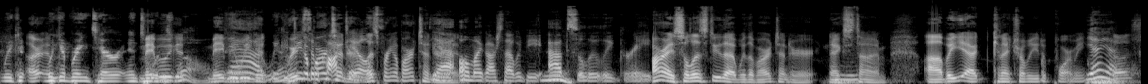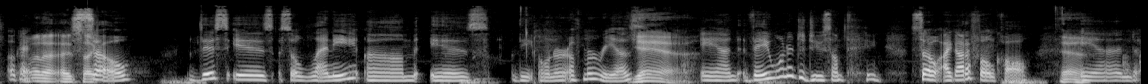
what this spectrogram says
we can, or- we can bring Tara into maybe it we as could well. maybe Yeah, we could we could bring do a some bartender. cocktails. Let's bring a bartender. Yeah. in. Oh my gosh, that would be Mm. absolutely great. All right, so let's do that with a bartender next time. Uh, but yeah, can I trouble you to pour me? Yeah, yeah. those? Okay. I'm gonna- like- so this is so Lenny um, is the owner of Maria's. yeah. and they wanted to do something. So I got a phone call, Yeah. and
